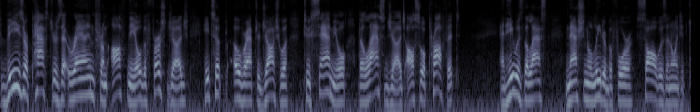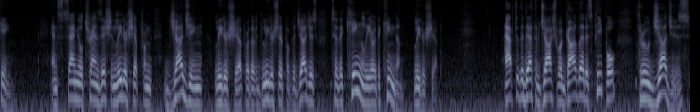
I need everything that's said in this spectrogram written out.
These are pastors that ran from Othniel, the first judge, he took over after Joshua, to Samuel, the last judge, also a prophet, and he was the last national leader before Saul was anointed king. And Samuel transitioned leadership from judging leadership or the leadership of the judges to the kingly or the kingdom leadership. After the death of Joshua, God led his people through judges,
